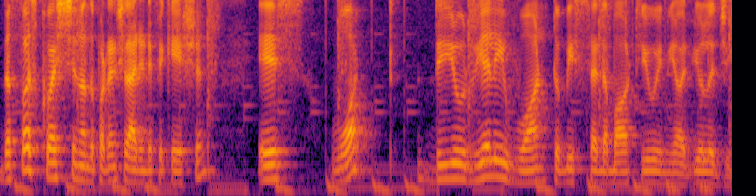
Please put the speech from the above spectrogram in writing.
The first question on the potential identification is what do you really want to be said about you in your eulogy?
